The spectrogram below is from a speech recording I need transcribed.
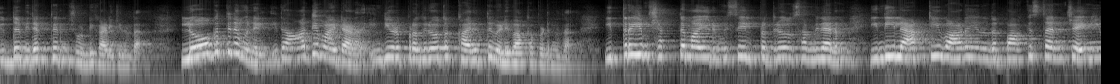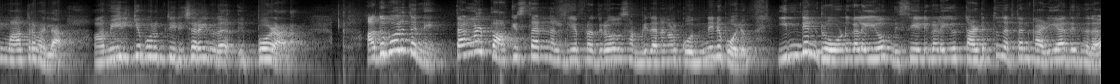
യുദ്ധവിദഗ്ധരും ചൂണ്ടിക്കാണിക്കുന്നത്. ലോകത്തിന് മുന്നിൽ ഇത് ആദ്യമായിട്ടാണ് ഇന്ത്യയുടെ പ്രതിരോധ കരുത്ത് വെളിവാക്കപ്പെടുന്നത്. ഇത്രയും ശക്തമായ ഒരു മിസൈൽ പ്രതിരോധ സംവിധാനം ഇന്ത്യയിൽ ആക്റ്റീവാണ് എന്നത് പാകിസ്ഥാനും ചൈനയും മാത്രമല്ല അമേരിക്ക പോലും തിരിച്ചറിയുന്നത് ഇപ്പോഴാണ്. അതുപോലെ തന്നെ തങ്ങൾ പാകിസ്ഥാൻ നൽകിയ പ്രതിരോധ സംവിധാനങ്ങൾക്ക് ഒന്നിനു പോലും ഇന്ത്യൻ ഡ്രോണുകളെയോ മിസൈലുകളെയോ തടുത്തു നിർത്താൻ കഴിയാതിരുന്നത്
